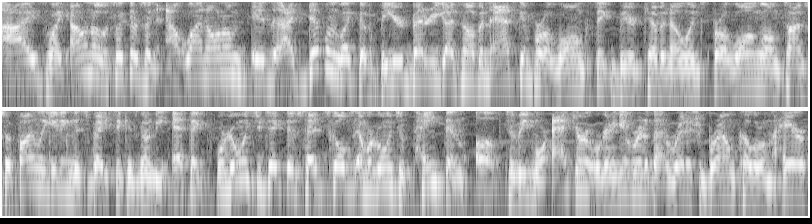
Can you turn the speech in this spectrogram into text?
eyes, like, I don't know, it's like there's an outline on them. It, I definitely like the beard better. You guys know I've been asking for a long, thick beard Kevin Owens for a long, long time, so finally getting this basic is going to be epic. We're going to take those head sculpts and we're going to paint them up to be more accurate. We're going to get rid of that reddish brown color on the hair.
